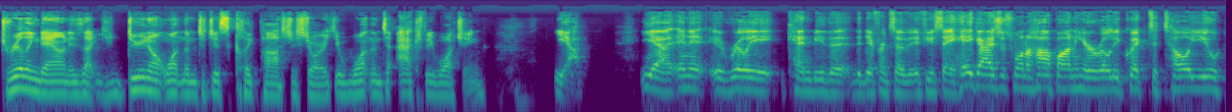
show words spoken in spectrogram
drilling down, is that you do not want them to just click past your stories. You want them to actually be watching. Yeah, yeah, and it, it really can be the, the difference of if you say, hey guys, just want to hop on here really quick to tell you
